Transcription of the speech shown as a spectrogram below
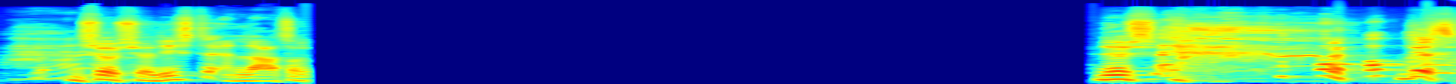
Ah. De socialisten en later. Dus, dus,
